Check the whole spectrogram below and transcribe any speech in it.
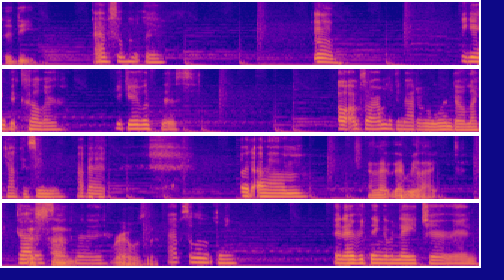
the deep. Absolutely. Mm. He gave it color. He gave us this. Oh, I'm sorry. I'm looking out of a window like y'all can see me. My bad. But um, And let that be like God the is so sun good. rose. Absolutely. And everything of nature. And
